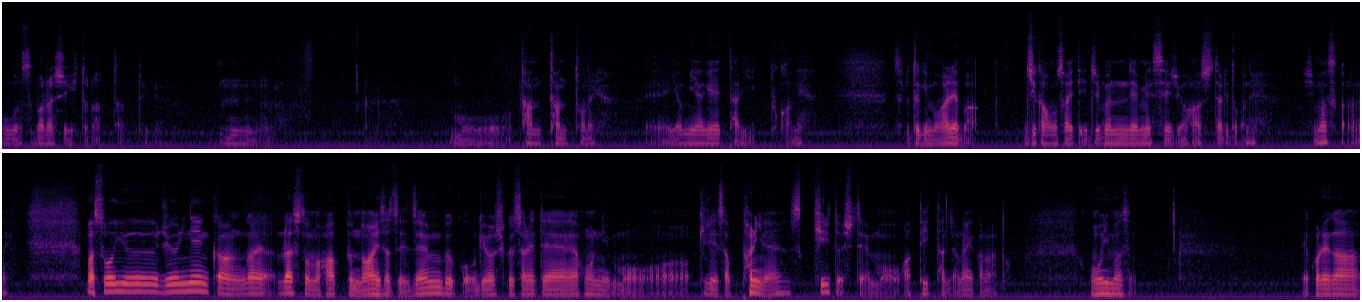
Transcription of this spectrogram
僕は素晴らしい人だったという、うん、もう淡々とね、えー読み上げたりとかねする時もあれば時間を割いて自分でメッセージを発したりとかねしますからね。まあそういう12年間がラストの8分の挨拶で全部こう凝縮されて本人も綺麗さっぱりねすっきりとしてもう終わっていったんじゃないかなと。思います。でこれが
